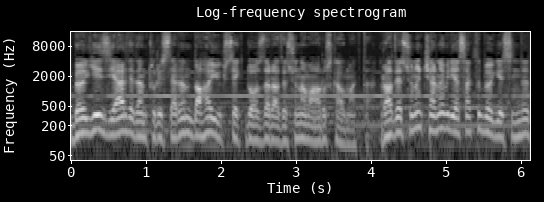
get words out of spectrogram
bölgeyi ziyaret eden turistlerden daha yüksek dozda radyasyona maruz kalmakta. Radyasyonun Çernobil yasaklı bölgesinde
